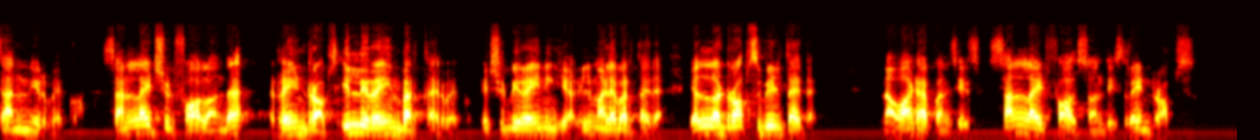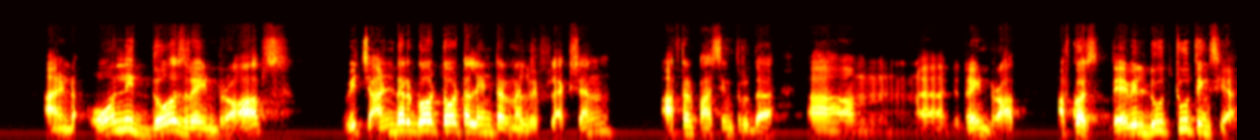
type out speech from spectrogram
ಸನ್ ಇರ್ಬೇಕು sunlight should fall on the rain drops ಇಲ್ಲಿ ರೈನ್ ಬರ್ತಾ ಇರ್ಬೇಕು it should be raining here ಇಲ್ಲಿ ಮಳೆ ಬರ್ತಾ ಇದೆ ಎಲ್ಲ ಡ್ರಾಪ್ಸ್ ಬೀಳ್ತಾ ಇದೆ now what happens is sunlight falls on these raindrops and only those raindrops which undergo total internal reflection after passing through the, um, uh, the raindrop of course they will do two things here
